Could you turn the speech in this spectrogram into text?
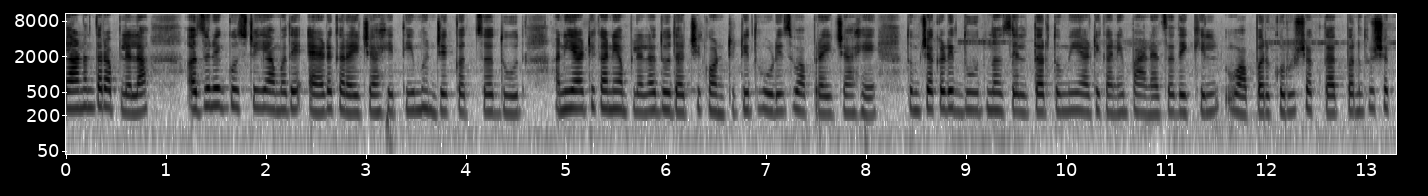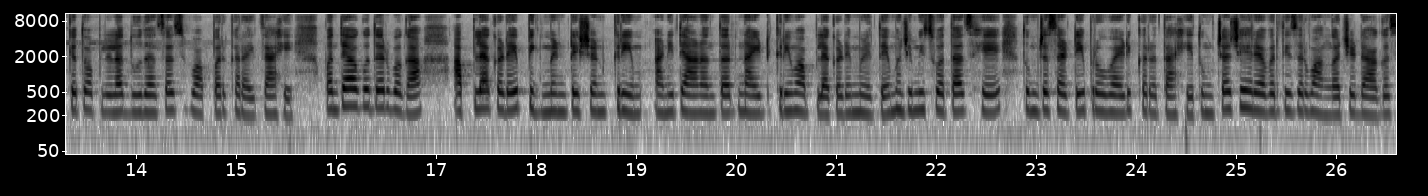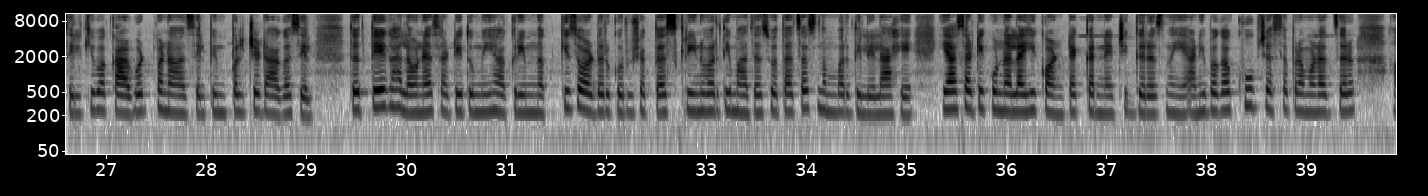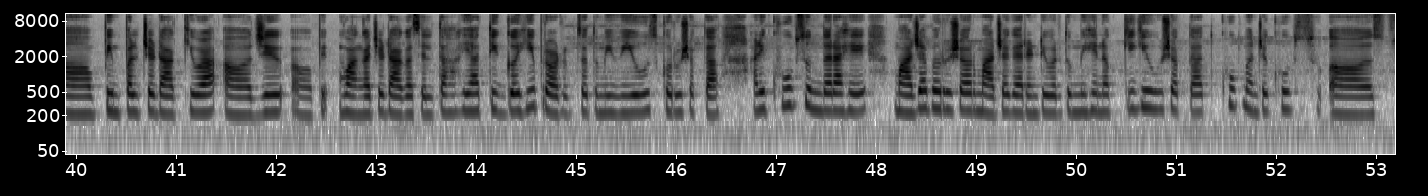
त्यानंतर आपल्याला अजून एक गोष्ट यामध्ये ॲड करायची आहे ती म्हणजे कच्चं दूध. आणि या ठिकाणी आपल्याला दुधाची क्वांटिटी थोडीच वापरायची आहे. तुमच्याकडे दूध नसेल तर तुम्ही या ठिकाणी पाण्याचा देखील वापर करू शकतात परंतु शक्यतो आपल्याला दुधाचाच वापर करायचा आहे. पण त्या अगोदर बघा आपल्याकडे पिगमेंटेशन क्रीम आणि त्यानंतर नाईट क्रीम आपल्याकडे मिळते. म्हणजे मी स्वतःच हे तुमच्यासाठी प्रोव्हाइड करत आहे. तुमच्या चेहऱ्यावरती जर वांगाचे डाग असेल किंवा काळवटपणा असेल पिंपलचे डाग असेल तर ते घालवण्यासाठी तुम्ही हा क्रीम नक्कीच ऑर्डर करू शकता. स्क्रीनवरती माझा स्वतःचाच नंबर दिलेला आहे. यासाठी कुणालाही कॉन्टॅक्ट करण्याची गरज नाही आहे आणि बघा खूप जास्त प्रमाणात जर पिंपलचे डाग किंवा जे पि वांगाचे डाग असेल तर ह्या तिघही प्रॉडक्टचा तुम्ही यूज करू शकता. आणि खूप सुंदर आहे. माझ्या भरोशावर माझ्या गॅरंटीवर तुम्ही हे नक्की घेऊ शकतात. खूप म्हणजे खूप सु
